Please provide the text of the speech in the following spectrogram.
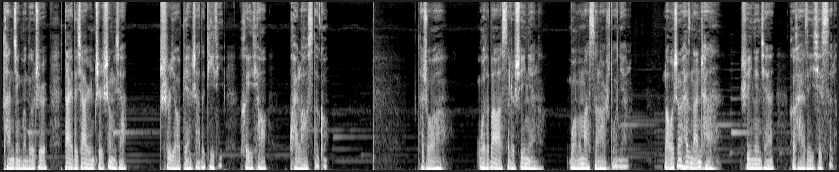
谭警官得知大爷的家人只剩下吃药变傻的弟弟和一条快老死的狗。他说：“我的爸爸死了十一年了，我妈妈死了二十多年了，老婆生孩子难产，十一年前和孩子一起死了，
